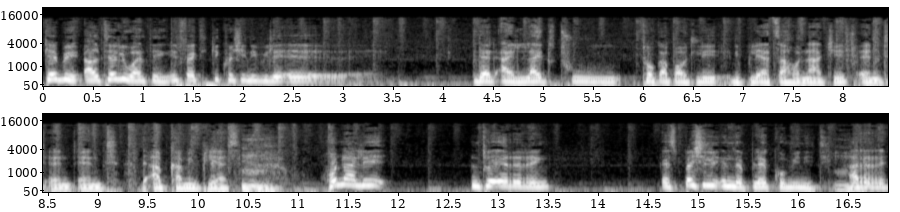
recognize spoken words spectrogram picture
Kb i'll tell you one thing. In fact ke question ebile uh, that i like to talk about the players tsa hona and and and the upcoming players. Mm. Hona le ntho e re reng especially in the black community mm. re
